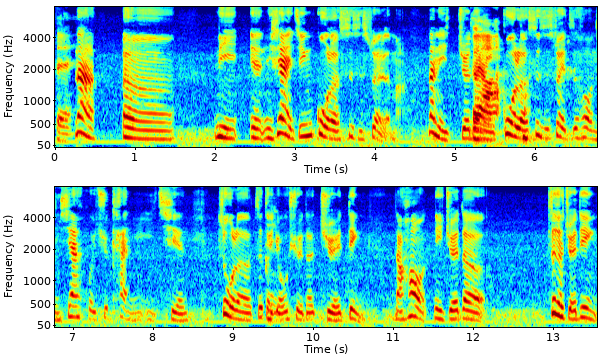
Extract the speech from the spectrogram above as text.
对，那呃，你也你现在已经过了四十岁了嘛？那你觉得你过了四十岁之后，你现在回去看你以前做了这个嗯游学的决定，然后你觉得这个决定，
